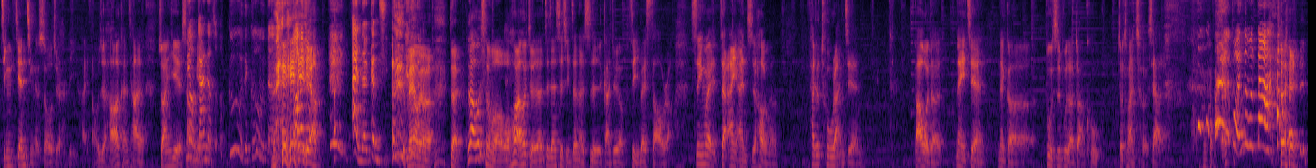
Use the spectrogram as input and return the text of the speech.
肩肩颈的时候，我觉得很厉害。然后我就觉得好像可能是他的专业上面的。跟他讲说哦 good good，没有，按得更起劲，没有没有没有，对，那为什么我后来会觉得这件事情真的是感觉有自己被骚扰？是因为在按一按之后呢，他就突然间把我的那一件那个不织布的短裤就突然扯下来，玩那么大，对，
